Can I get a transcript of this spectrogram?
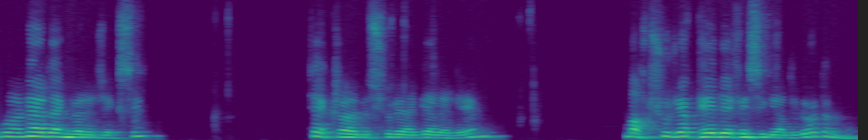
Bunu nereden göreceksin? Tekrar bir şuraya gelelim. Bak şuraya PDF'si geldi gördün mü?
